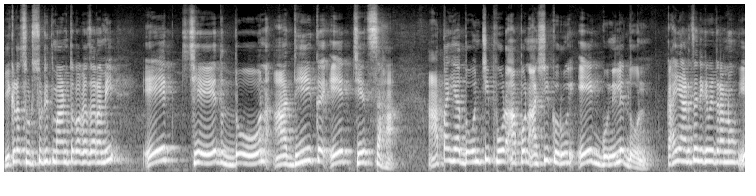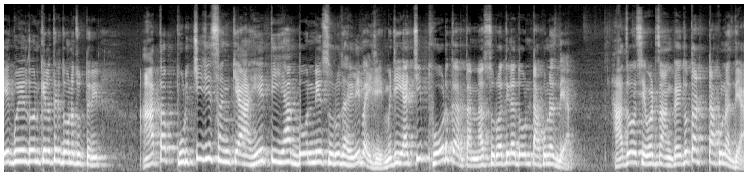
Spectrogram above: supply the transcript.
इकडं सुटसुटीत मांडतो बघा जरा मी. एक छेद दोन अधिक एक छेद सहा. आता ह्या दोनची फोड आपण अशी करू. एक गुणिले दोन. काही अडचण आहे का मित्रांनो? एक गुणिले दोन केलं तरी दोनच उत्तर येईल. आता पुढची जी संख्या आहे ती ह्या दोनने सुरू झालेली पाहिजे. म्हणजे याची फोड करताना सुरुवातीला दोन टाकूनच द्या. हा जो शेवटचा अंक आहे तो टाकूनच द्या.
